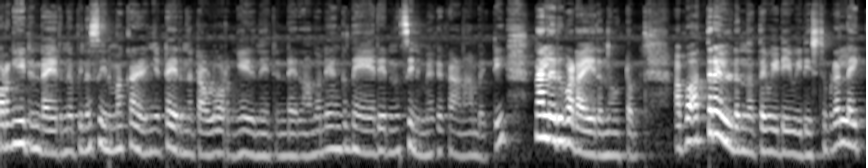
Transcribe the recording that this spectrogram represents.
ഉറങ്ങിയിട്ടുണ്ടായിരുന്നു. പിന്നെ സിനിമ കഴിഞ്ഞിട്ടായിരുന്നു കേട്ടോ അവൾ ഉറങ്ങി എഴുന്നേറ്റുണ്ടായിരുന്നു അതുകൊണ്ട് ഞങ്ങൾക്ക് നേരെ ഇരുന്ന് സിനിമയൊക്കെ കാണാൻ പറ്റി. നല്ലൊരു പടമായിരുന്നു കേട്ടോ. അപ്പോൾ അത്രയേ ഉള്ളൂ ഇന്നത്തെ വീഡിയോ. വീഡിയോ ഇഷ്ടപ്പെടാൻ ലൈക്ക്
